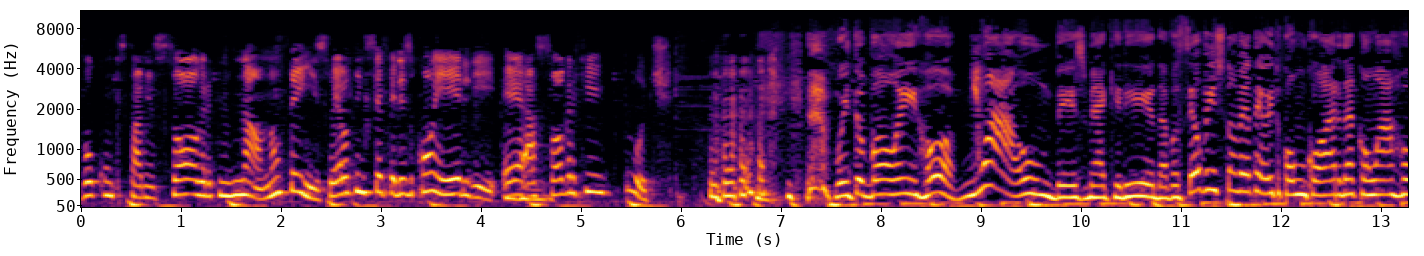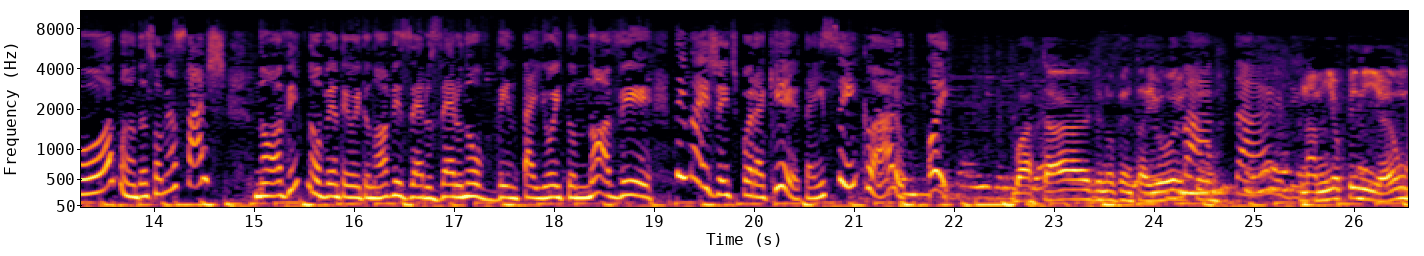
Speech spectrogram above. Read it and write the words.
vou conquistar minha sogra. que- Não, não tem isso. Ela tem que ser feliz com ele. É a sogra que lute. Muito bom, hein, Rô? Um beijo, minha querida. Você, o 2098, concorda com a Rô? Manda sua mensagem. 998900989. Tem mais gente por aqui? Tem sim, claro. Oi. Boa tarde, 98. Boa tarde. Na minha opinião,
